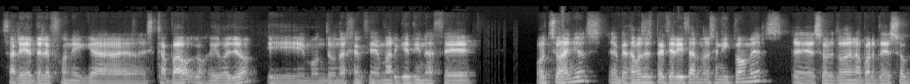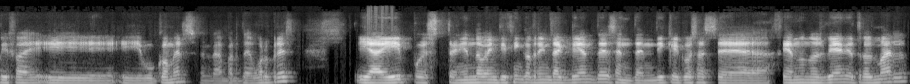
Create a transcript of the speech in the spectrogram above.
salí de Telefónica escapado, como digo yo, y monté una agencia de marketing hace ocho años. Empezamos a especializarnos en e-commerce, eh, sobre todo en la parte de Shopify y, y WooCommerce, en la parte de WordPress. Y ahí, pues teniendo 25 o 30 clientes, entendí qué cosas se hacían unos bien y otros mal.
